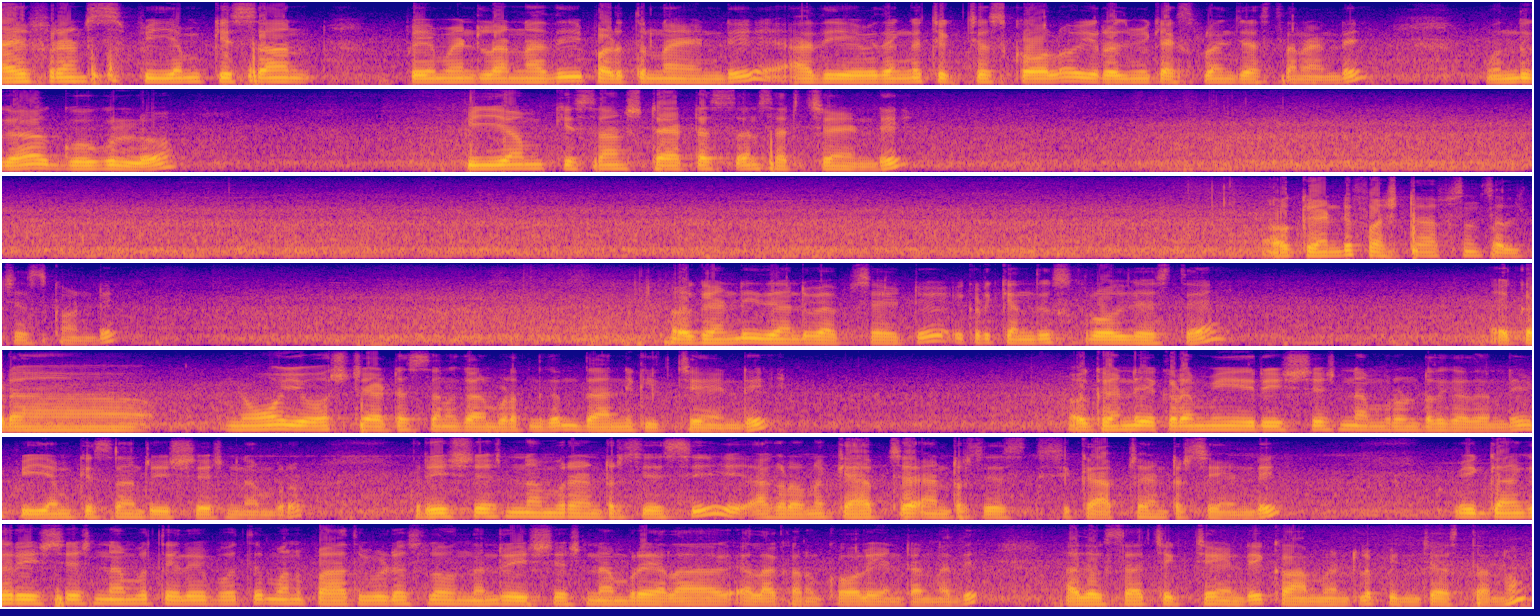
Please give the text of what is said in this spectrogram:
Hi friends PM Kisan పేమెంట్లు అన్నది పడుతున్నాయండి. అది ఏ విధంగా చెక్ చేసుకోవాలో ఈరోజు మీకు ఎక్స్ప్లెయిన్ చేస్తానండి. ముందుగా గూగుల్లో పిఎం కిసాన్ స్టేటస్ అని సెర్చ్ చేయండి. ఓకే అండి ఫస్ట్ ఆప్షన్ సెలెక్ట్ చేసుకోండి. ఓకే అండి ఇదండి వెబ్సైట్? ఇక్కడ కిందకి స్క్రోల్ చేస్తే ఇక్కడ నో యువర్ స్టేటస్ అని కనబడుతుంది కదా దాన్ని క్లిక్ చేయండి. ఓకే అండి ఇక్కడ మీ రిజిస్ట్రేషన్ నెంబర్ ఉంటుంది కదండి PM Kisan registration number. Registration number enter చేసి అక్కడ ఉన్న క్యాప్చా ఎంటర్ చేసి క్యాప్చా ఎంటర్ చేయండి. మీకు కనుక రిజిస్ట్రేషన్ నెంబర్ తెలియకపోతే మన పాత వీడియోస్లో ఉందండి రిజిస్ట్రేషన్ నెంబర్ ఎలా ఎలా కనుక్కోవాలి ఏంటన్నది. అది ఒకసారి చెక్ చేయండి కామెంట్లో పిన్ చేస్తాను.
